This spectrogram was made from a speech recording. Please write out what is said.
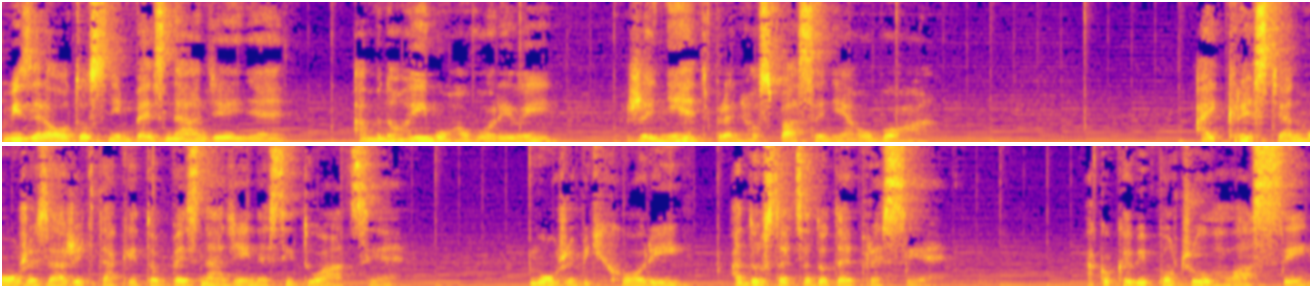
Vyzeralo to s ním beznádejne a mnohí mu hovorili, že nie je preňho spasenia u Boha. Aj kresťan môže zažiť takéto beznádejné situácie. Môže byť chorý a dostať sa do depresie. Ako keby počul hlasy,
